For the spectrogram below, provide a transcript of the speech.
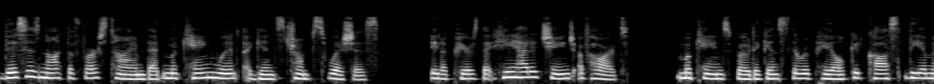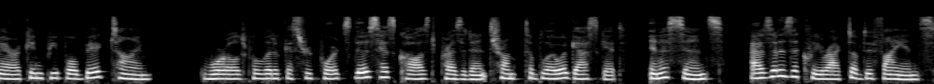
This is not the first time that McCain went against Trump's wishes. It appears that he had a change of heart. McCain's vote against the repeal could cost the American people big time. World Politicus reports this has caused President Trump to blow a gasket, in a sense, as it is a clear act of defiance.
